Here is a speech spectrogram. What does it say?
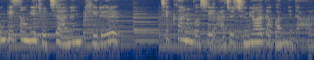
통기성이 좋지 않은 귀를 체크하는 것이 아주 중요하다고 합니다.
